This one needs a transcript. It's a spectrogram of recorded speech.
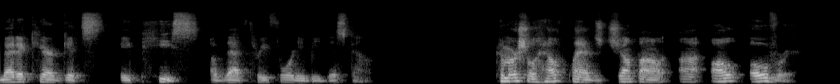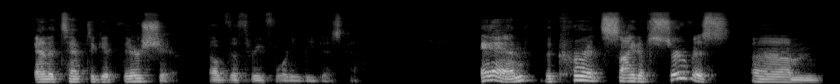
Medicare gets a piece of that 340B discount. Commercial health plans jump out uh, all over it and attempt to get their share of the 340B discount. And the current site of service um,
